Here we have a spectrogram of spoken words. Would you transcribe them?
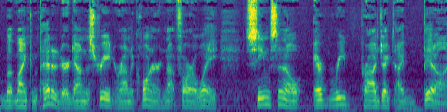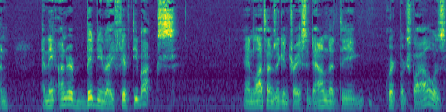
but my competitor down the street, around the corner, not far away, seems to know every project I bid on, and they underbid me by 50 bucks. And a lot of times we can trace it down that the QuickBooks file was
